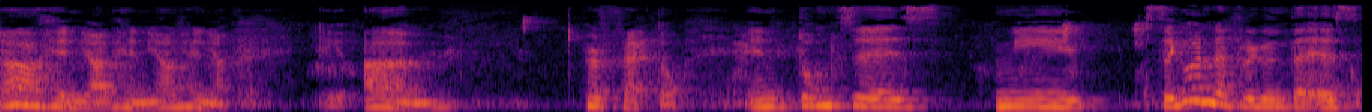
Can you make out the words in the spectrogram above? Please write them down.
Ah, genial, genial, genial. Um, perfecto. Entonces, mi segunda pregunta es,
